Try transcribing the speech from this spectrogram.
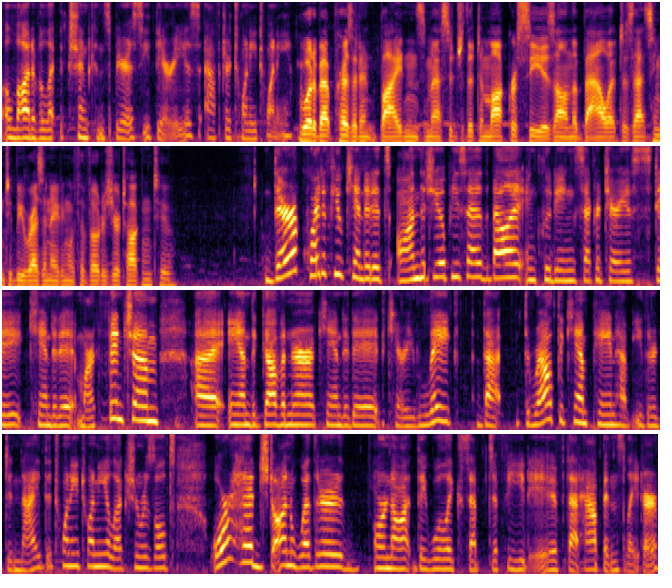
a lot of election conspiracy theories after 2020. What about President Biden's message that democracy is on the ballot? Does that seem to be resonating with the voters you're talking to? There are quite a few candidates on the GOP side of the ballot, including Secretary of State candidate Mark Finchem uh, and the governor candidate Kari Lake, that throughout the campaign have either denied the 2020 election results or hedged on whether or not they will accept defeat if that happens later.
